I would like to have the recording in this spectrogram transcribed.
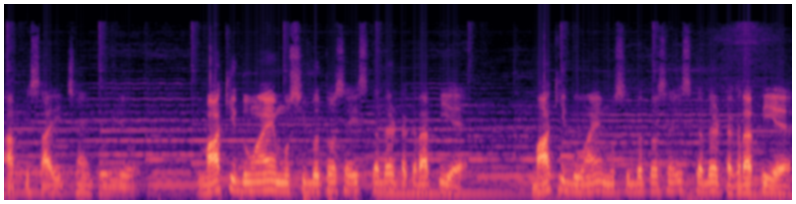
आपकी सारी इच्छाएँ पूरी हो। माँ की दुआएँ मुसीबतों से इस कदर टकराती है। माँ की दुआएँ मुसीबतों से इस कदर टकराती है,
